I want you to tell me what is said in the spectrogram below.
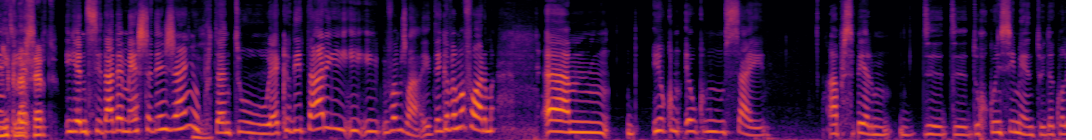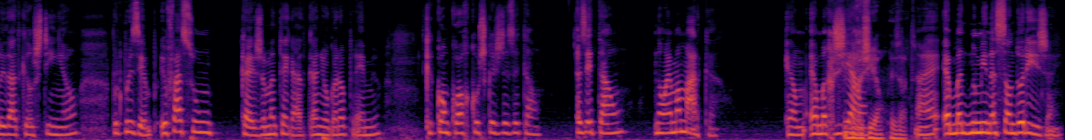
Sim, tinha que E dar é- certo. E a necessidade é mestra de engenho, portanto, é acreditar e, e- e vamos lá, e tem que haver uma forma. Ahm, eu, eu comecei a perceber-me do reconhecimento e da qualidade que eles tinham, porque, por exemplo, eu faço um queijo amanteigado que ganhou agora o prémio, que concorre com os queijos de azeitão. Azeitão não é uma marca, é uma, é uma região Na região, exato. é? É uma denominação de origem.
